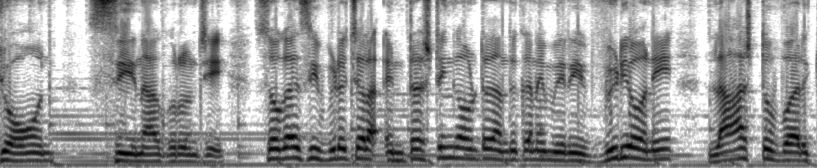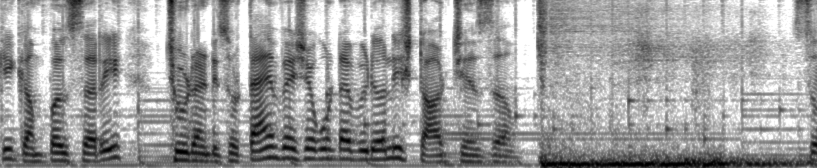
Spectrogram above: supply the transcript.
John Cena గురించి. సో గైస్ ఈ వీడియో చాలా ఇంట్రెస్టింగ్గా ఉంటుంది. అందుకనే మీరు ఈ వీడియోని లాస్ట్ వరకు కంపల్సరీ చూడండి. సో టైం వేస్ట్ చేయకుండా వీడియోని స్టార్ట్ చేద్దాం. సో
